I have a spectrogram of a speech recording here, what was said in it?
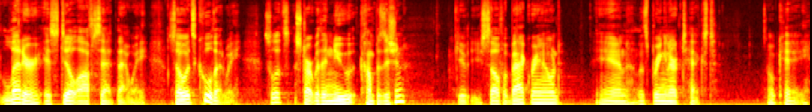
letter is still offset that way. So it's cool that way. So let's start with a new composition. Give yourself a background and let's bring in our text. Okay.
